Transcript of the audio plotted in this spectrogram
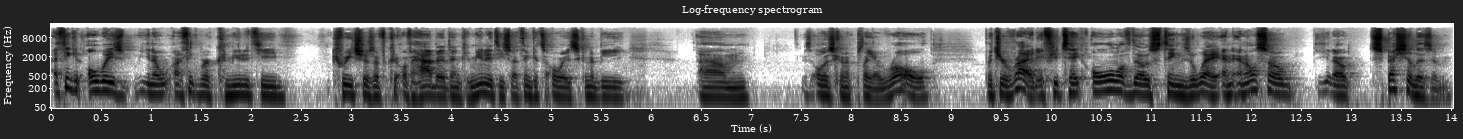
I think it always you know I think we're community creatures of of habit and community, so I think it's always going to be. Um, is always going to play a role. But you're right. If you take all of those things away, and, and also, you know, specialism,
